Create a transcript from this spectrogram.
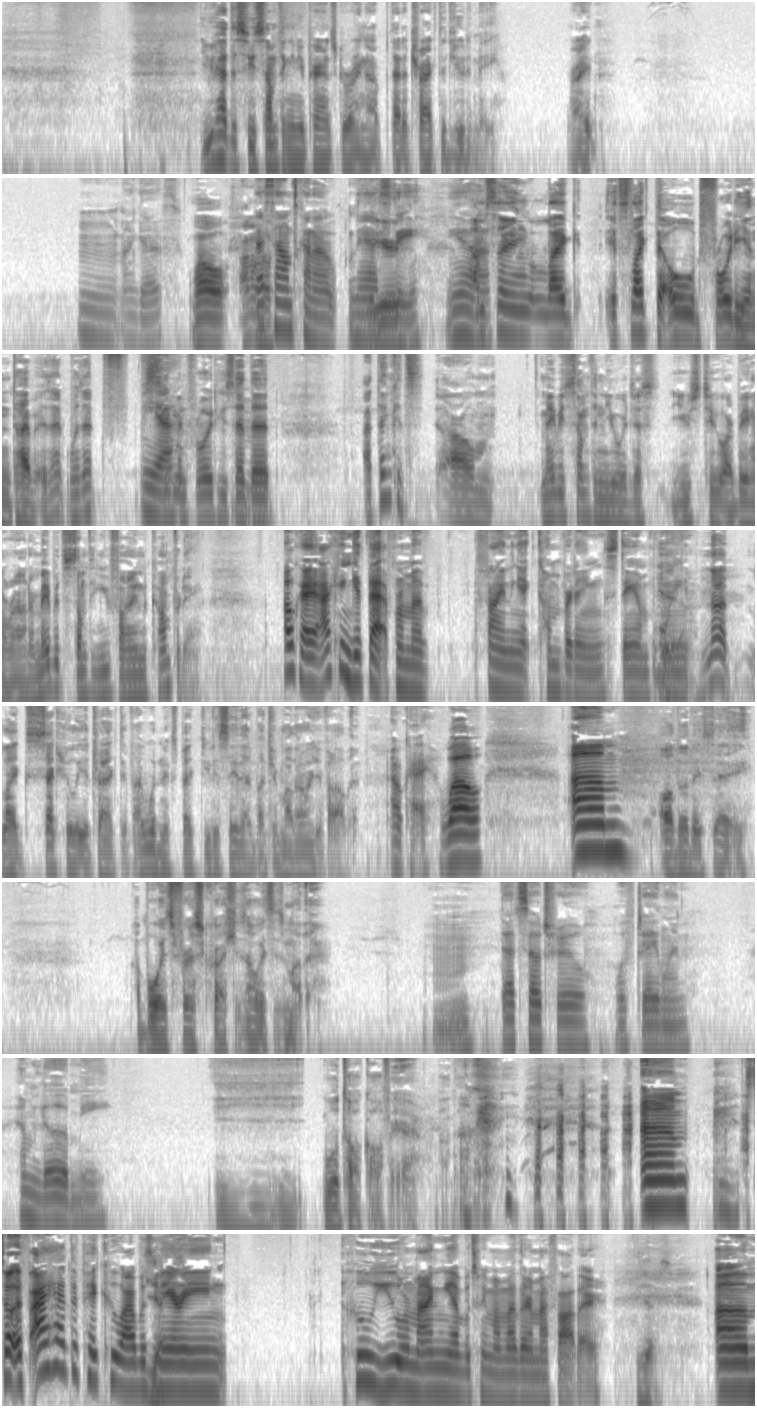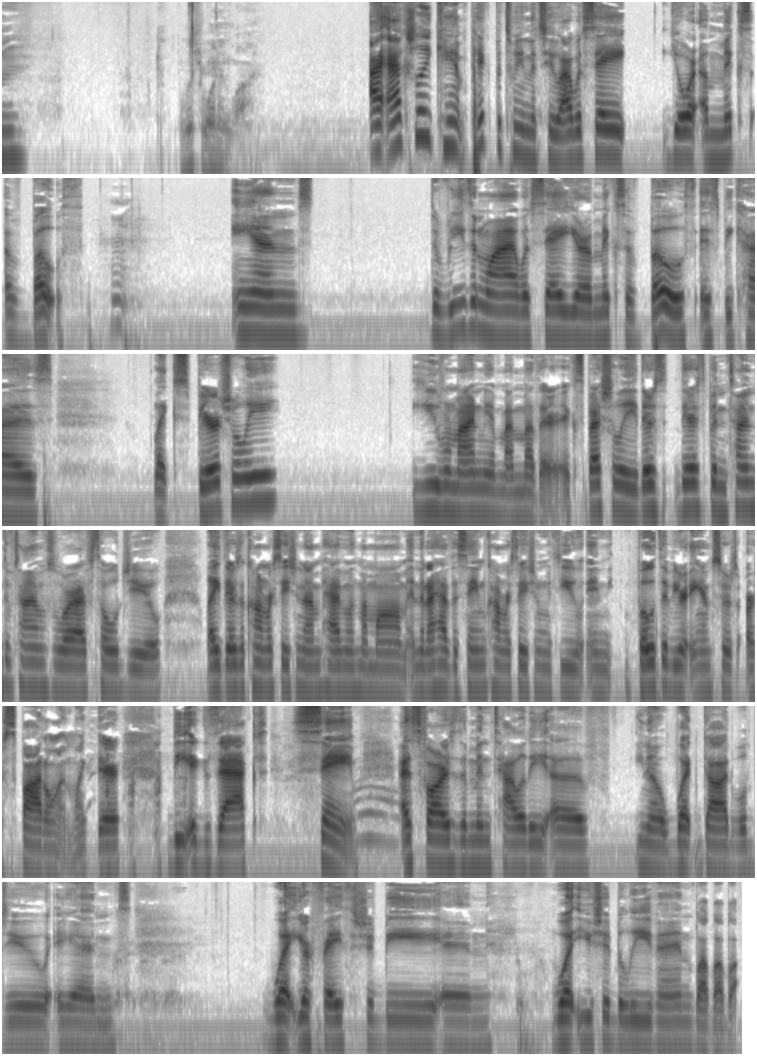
you had to see something in your parents growing up that attracted you to me. Right? Mm, I guess. Well, I don't That know. sounds kind of nasty. Yeah. I'm saying like it's like the old Freudian type. Is that was that Yeah. Sigmund Freud who said Mhm. that? I think it's um maybe something you were just used to or being around, or maybe it's something you find comforting. okay, I can get that from a finding it comforting standpoint. Yeah, not like sexually attractive. I wouldn't expect you to say that about your mother or your father. Okay. Well, um, Although they say a boy's first crush is always his mother. mm, that's so true with Jalen. Him love me. We'll talk off air about that. Okay. um, so if I had to pick who I was Yes. marrying, who you remind me of between my mother and my father, Yes. um, Which one and why? I actually can't pick between the two. I would say you're a mix of both. Hmm. And the reason why I would say you're a mix of both is because, like, spiritually, you remind me of my mother. Especially, there's there's been tons of times where I've told you, like, there's a conversation I'm having with my mom, and then I have the same conversation with you, and both of your answers are spot on. Like, they're the exact same as far as the mentality of, you know, what God will do and what your faith should be and what you should believe in, blah, blah, blah.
